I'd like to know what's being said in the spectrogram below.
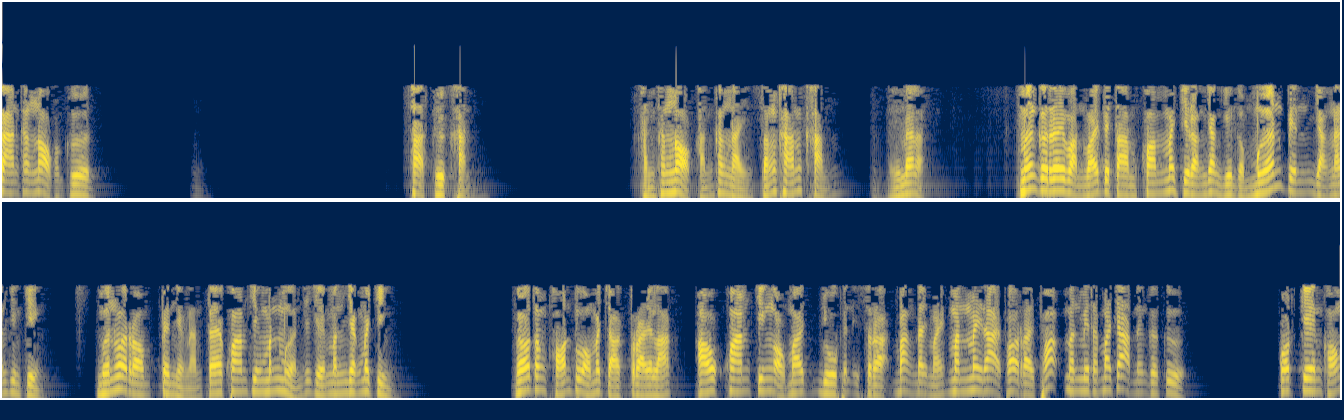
การข้างนอกก็คือธาตุคือขัน ขันข้างนอกขันข้างใน สังขารขันเห็นไหมล่ะ มันก็เลยหวั่นไหวไปตามความไม่จรังยั่งยืนกับเหมือนเป็นอย่างนั้นจริง ๆ เหมือนว่าเราเป็นอย่างนั้น แต่ความจริงมันเหมือนเฉยๆมันยังไม่จริงเราต้องถอนตัวออกมาจากไตรลักษณ์เอาความจริงออกมาอยู่เป็นอิสระบ้างได้ไหม มันไม่ได้เพราะอะไร เพราะมันมีธรรมชาติหนึ่งก็คือกฎเกณฑ์ของ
